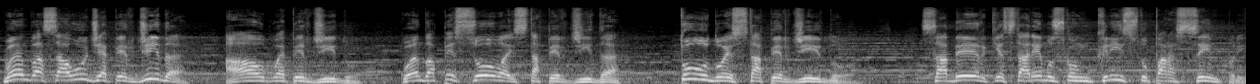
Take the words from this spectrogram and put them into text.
Quando a saúde é perdida, algo é perdido. Quando a pessoa está perdida, tudo está perdido. Saber que estaremos com Cristo para sempre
